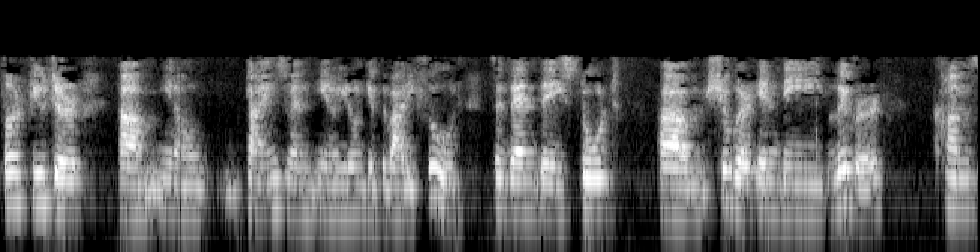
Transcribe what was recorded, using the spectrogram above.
for future, um, you know, times when you know you don't give the body food. So then the stored um, sugar in the liver comes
